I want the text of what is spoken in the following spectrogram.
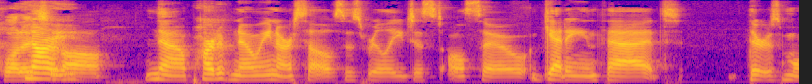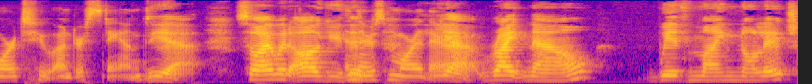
quality. Not at all. No, part of knowing ourselves is really just also getting that there's more to understand. Yeah. So I would argue And that there's more there. Yeah, right now, with my knowledge,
